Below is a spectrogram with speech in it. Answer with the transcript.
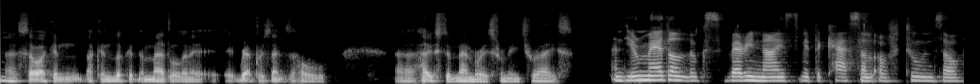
mm. uh, so I can I can look at the medal, and it, it represents a whole uh, host of memories from each race. And your medal looks very nice with the castle of Thun. So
